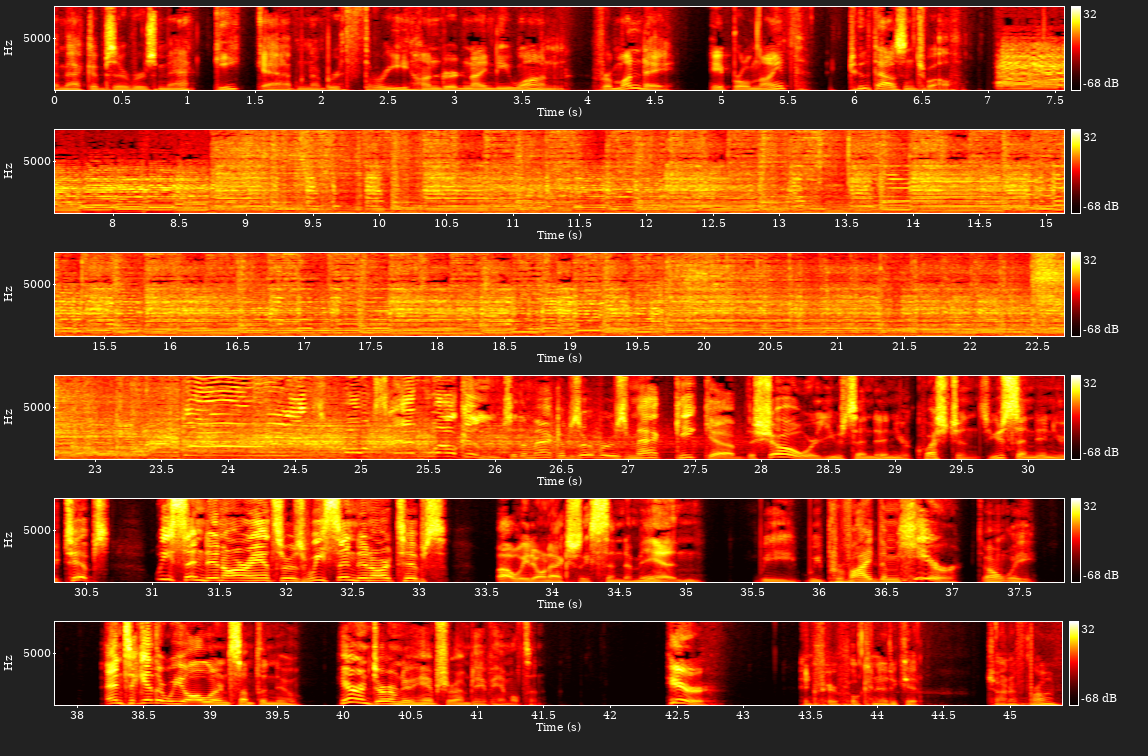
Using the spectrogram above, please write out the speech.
the Mac Observer's Mac Geek Gab number 391 for Monday, April 9th, 2012. To the Mac Observer's Mac Geek the show where you send in your questions, you send in your tips, we send in our answers, we send in our tips. Well, we don't actually send them in. We we provide them here, don't we? And together we all learn something new. Here in Durham, New Hampshire, I'm Dave Hamilton. Here in Fairfield, Connecticut, John F. Braun.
